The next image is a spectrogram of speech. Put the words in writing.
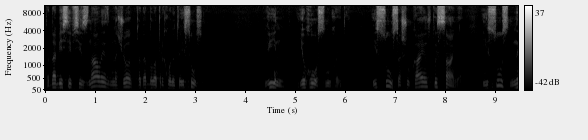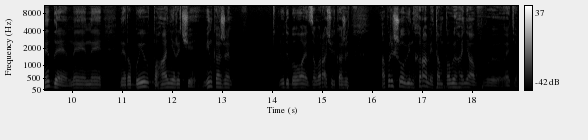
Тоді б, якщо всі знали, на що тоді було приходити Ісусу? Він, Його слухайте. Ісуса шукаємо в Писання. Ісус ніде не, не, не робив погані речей. Він каже, люди бувають, заворачують, кажуть, а прийшов він в храм і там повиганяв е, этим.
